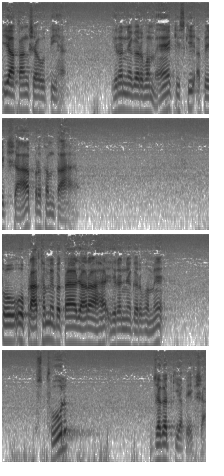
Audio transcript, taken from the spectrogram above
ये आकांक्षा होती है। हिरण्यगर्भ में किसकी अपेक्षा प्रथमता है? तो वो प्राथम्य बताया जा रहा है हिरण्यगर्भ में स्थूल जगत की अपेक्षा।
